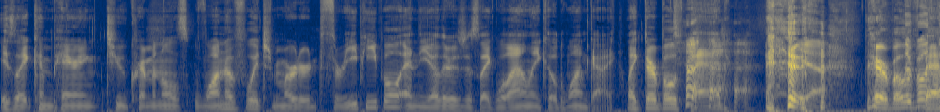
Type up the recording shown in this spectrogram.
is like comparing two criminals, one of which murdered three people, and the other is just like, well, I only killed one guy. Like they're both bad. Yeah. they're both They're both bad.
